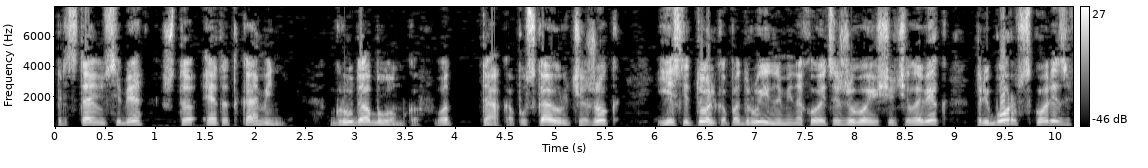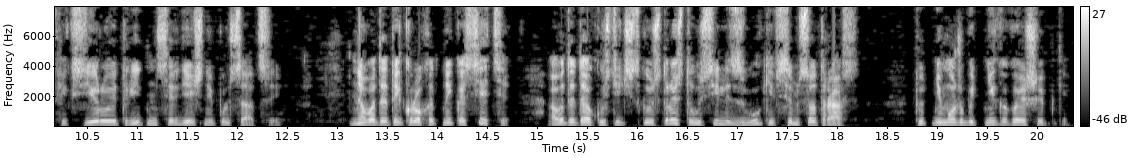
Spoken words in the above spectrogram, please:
Представим себе, что этот камень — груда обломков. Вот так. Опускаю рычажок, если только под руинами находится живой еще человек, прибор вскоре зафиксирует ритм сердечной пульсации. На вот этой крохотной кассете, а вот это акустическое устройство усилит звуки в 700 раз. Тут не может быть никакой ошибки.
